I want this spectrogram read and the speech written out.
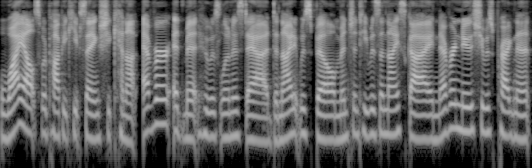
Why else would Poppy keep saying she cannot ever admit who was Luna's dad, denied it was Bill, mentioned he was a nice guy, never knew she was pregnant,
